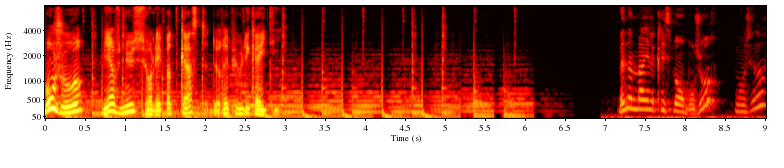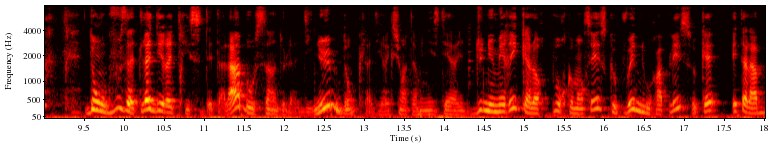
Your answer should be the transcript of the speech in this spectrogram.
Bonjour, bienvenue sur les podcasts de République Haïti. Madame Marielle Crissement, bonjour. Bonjour. Donc, vous êtes la directrice d'Etalab au sein de la DINUM, donc la direction interministérielle du numérique. Alors, pour commencer, est-ce que vous pouvez nous rappeler ce qu'est Etalab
